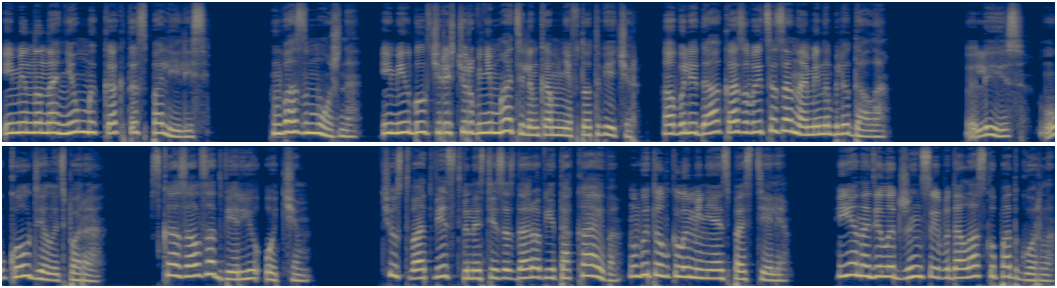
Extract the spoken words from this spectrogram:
Именно на нем мы как-то спалились. Возможно. Имин был чересчур внимателен ко мне в тот вечер, а Валида, оказывается, за нами наблюдала. «Лис, укол делать пора», – сказал за дверью отчим. Чувство ответственности за здоровье Такаева вытолкало меня из постели. Я надела джинсы и водолазку под горло.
